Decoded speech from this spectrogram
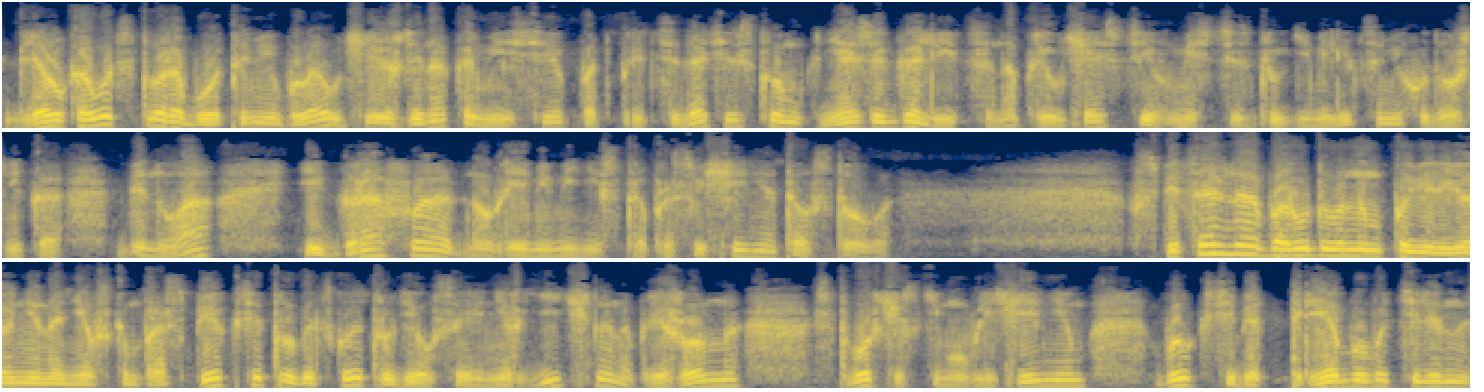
Для руководства работами была учреждена комиссия под председательством князя Голицына при участии вместе с другими лицами художника Бенуа и графа, одно время министра просвещения Толстого. В специально оборудованном павильоне на Невском проспекте Трубецкой трудился энергично, напряженно, с творческим увлечением, был к себе требователен,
